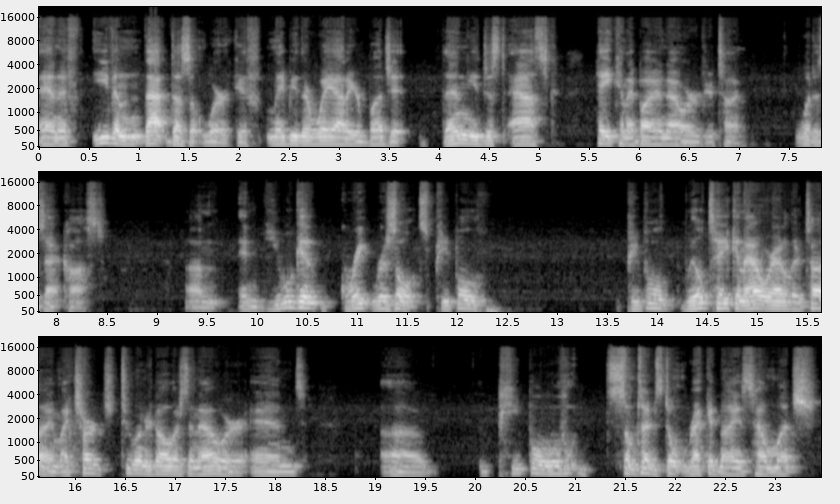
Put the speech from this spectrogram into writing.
And if even that doesn't work, if maybe they're way out of your budget, then you just ask, "Hey, can I buy an hour of your time? What does that cost?" um, and you will get great results. People people will take an hour out of their time. I charge two hundred dollars an hour, and uh, people sometimes don't recognize how much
